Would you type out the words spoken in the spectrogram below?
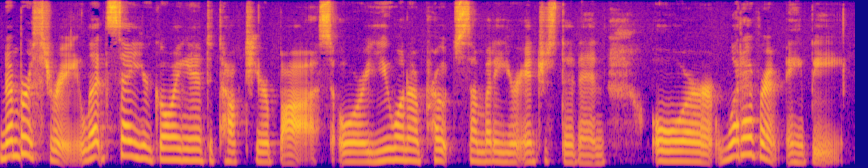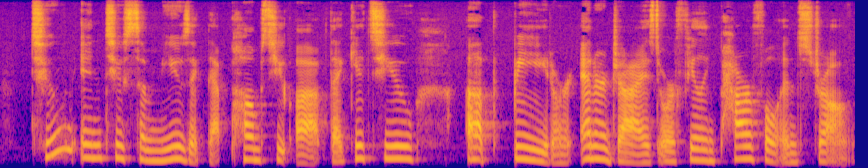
Number three, let's say you're going in to talk to your boss or you want to approach somebody you're interested in or whatever it may be. Tune into some music that pumps you up, that gets you upbeat or energized or feeling powerful and strong,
